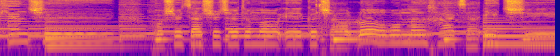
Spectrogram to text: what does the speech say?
天气。或许在世界的某一个角落，我们还在一起。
